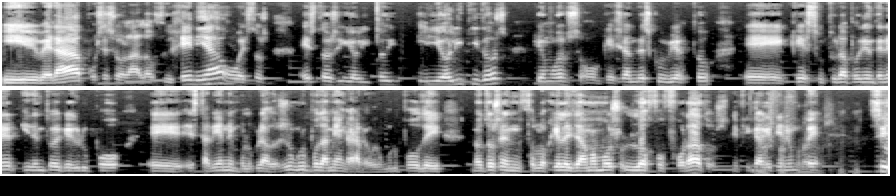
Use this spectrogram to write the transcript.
y verá, pues eso, la laucigenia o estos, estos iolítidos que hemos o que se han descubierto eh, qué estructura podrían tener y dentro de qué grupo eh, estarían involucrados. Es un grupo también raro, un grupo de nosotros en zoología le llamamos lofoforados, significa que tiene un pe sí,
